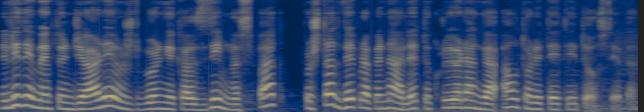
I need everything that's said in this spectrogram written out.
në lidhje me këtë ngjarje është bërë një kallëzim në SPAK për shtatë vepra penale të kryera nga Autoriteti i Dosjeve.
